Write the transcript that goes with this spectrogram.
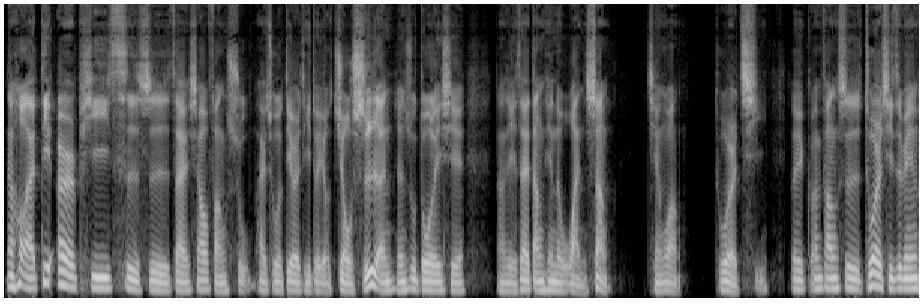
那后来第二批次是在消防署派出了第二梯队，有九十人，人数多了一些。那也在当天的晚上前往土耳其，所以官方是土耳其这边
